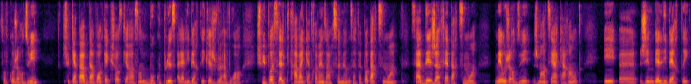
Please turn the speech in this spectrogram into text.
Sauf qu'aujourd'hui, je suis capable d'avoir quelque chose qui ressemble beaucoup plus à la liberté que je veux avoir. Je suis pas celle qui travaille 80 heures semaine, ça fait pas partie de moi. Ça a déjà fait partie de moi, mais aujourd'hui, je m'en tiens à 40 et euh, j'ai une belle liberté.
